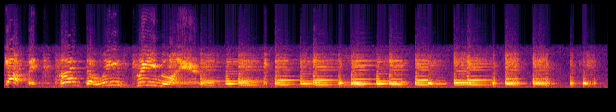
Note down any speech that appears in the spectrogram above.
Wake up! It's time to leave dreamland!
